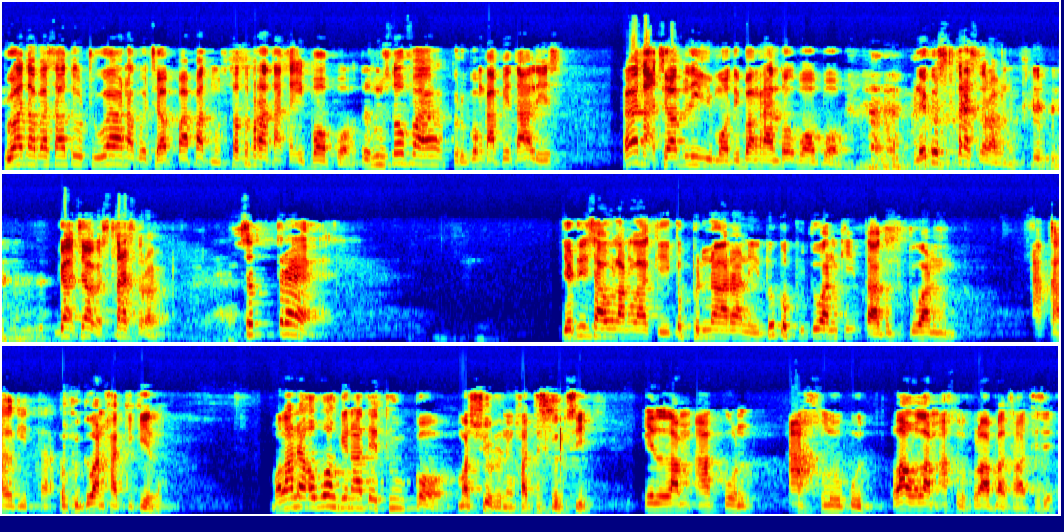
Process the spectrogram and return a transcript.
Dua tambah satu dua, nak jawab papat mus. Tetap rata ke ipopo. Terus Mustafa berhubung kapitalis. Eh tak jawab li, mau timbang rantok popo. Lalu stres orang. Enggak jawab, stres orang. Stres. Jadi saya ulang lagi, kebenaran itu kebutuhan kita, kebutuhan akal kita, kebutuhan hakiki lah. Malah Allah gini duko, masyur nih hadis kutsi. Ilam akun akhluku laulam akhluk kula apa hadis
